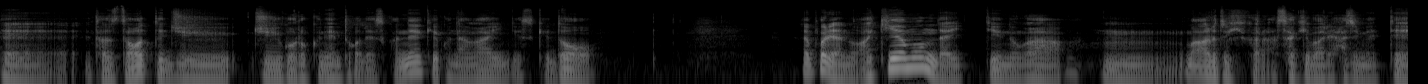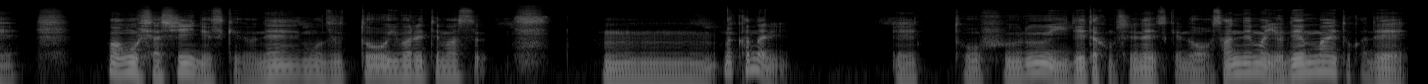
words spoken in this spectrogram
えー携わって1 5 6年とかですかね結構長いんですけどやっぱりあの空き家問題っていうのが、うんまあ、ある時から叫ばれ始めて、まあ、もう久しいですけどねもうずっと言われてます。うんまあ、かなりえーっと古いデータかもしれないですけど3年前4年前とかで、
